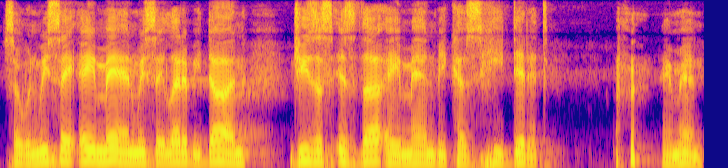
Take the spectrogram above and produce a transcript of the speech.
So when we say Amen, we say, let it be done. Jesus is the Amen because he did it. amen.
